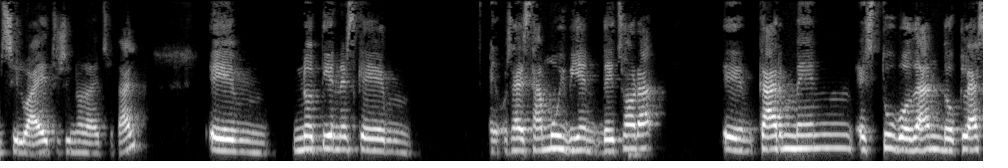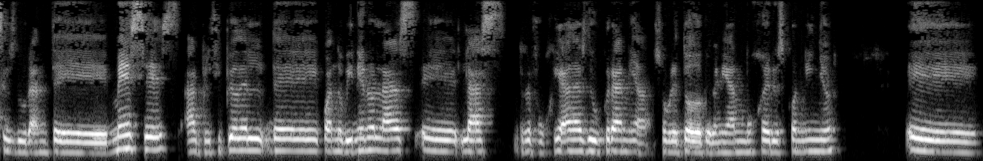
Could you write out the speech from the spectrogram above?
si lo ha hecho, si no lo ha hecho tal. Em, no tienes que, eh, o sea, está muy bien. De hecho, ahora em, Carmen estuvo dando clases durante meses, al principio de cuando vinieron las, eh, las refugiadas de Ucrania, sobre todo que venían mujeres con niños, eh,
